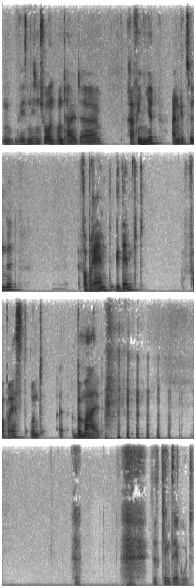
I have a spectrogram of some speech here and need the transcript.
Im Wesentlichen schon. Und halt äh, raffiniert, angezündet, verbrämt, gedämpft, verbresst und äh, bemalt. Das klingt sehr gut.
